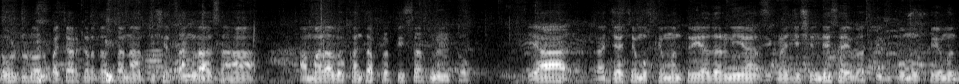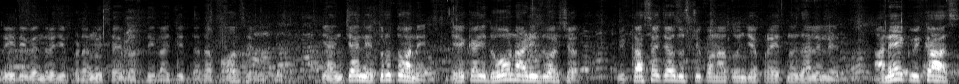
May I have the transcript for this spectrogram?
डोर टू डोर प्रचार करत असताना अतिशय चांगला असा हा आम्हाला लोकांचा प्रतिसाद मिळतो. या राज्याचे मुख्यमंत्री आदरणीय एकनाथजी शिंदे साहेब असतील उपमुख्यमंत्री देवेंद्रजी फडणवीस साहेब असतील अजितदादा पवार साहेब असतील यांच्या नेतृत्वाने जे काही दोन अडीच वर्ष विकासाच्या दृष्टिकोनातून जे प्रयत्न झालेले आहेत अनेक विकास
